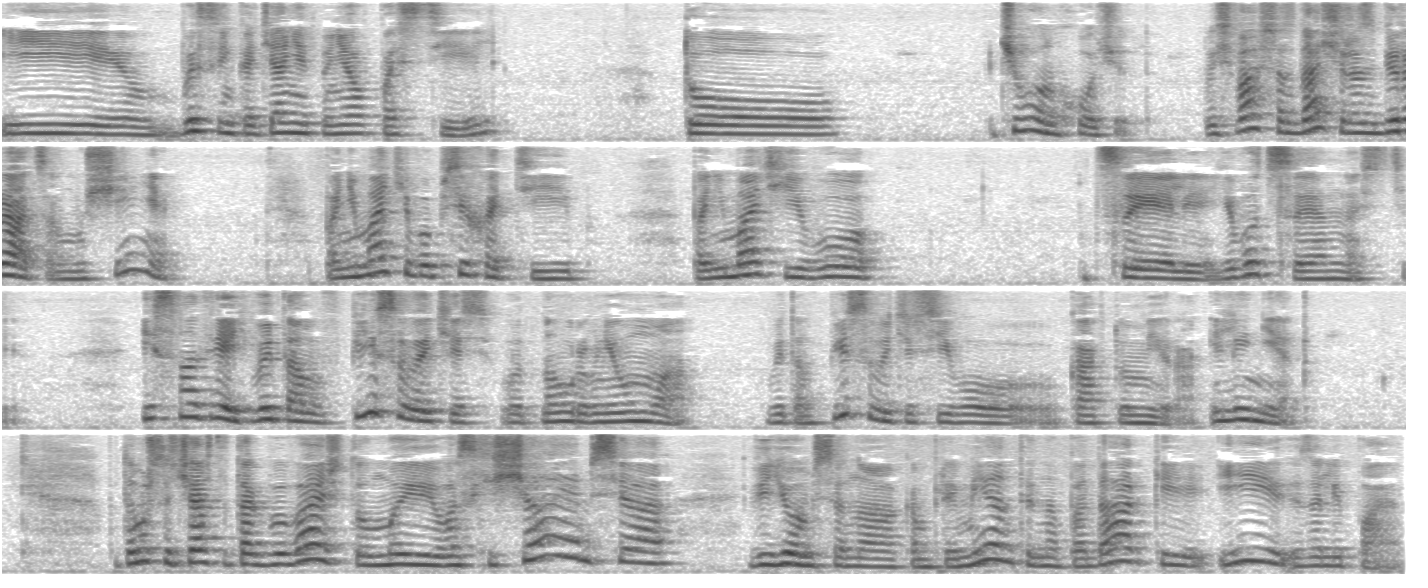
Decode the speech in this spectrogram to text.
и быстренько тянет меня в постель, то чего он хочет? То есть ваша задача разбираться в мужчине, понимать его психотип, понимать его цели, его ценности. И смотреть, вы там вписываетесь вот на уровне ума, вы там вписываетесь в его карту мира или нет. Потому что часто так бывает, что мы восхищаемся, ведемся на комплименты, на подарки и залипаем.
